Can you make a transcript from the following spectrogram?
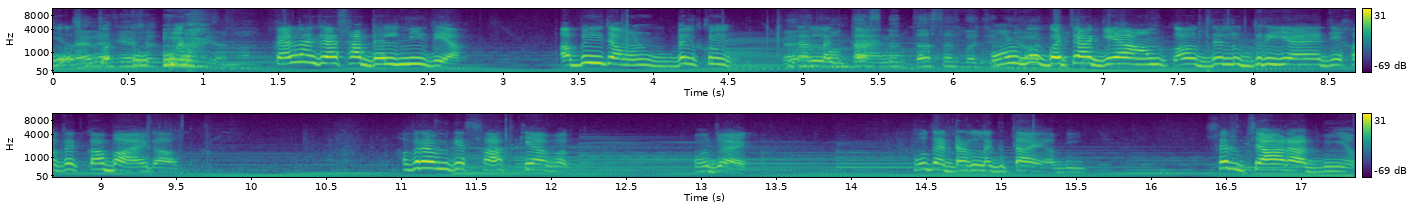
ये पहले जैसा दिल नहीं दिया अभी तो बिल्कुल डर लगता है ना। वो बचा गया? हमको दिल उधर ही है। जी खबर कब आएगा? खबर उनके साथ क्या हो जाएगा। वो तो डर लगता है अभी। सिर्फ़ चार आदमी है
